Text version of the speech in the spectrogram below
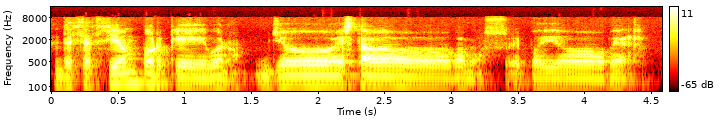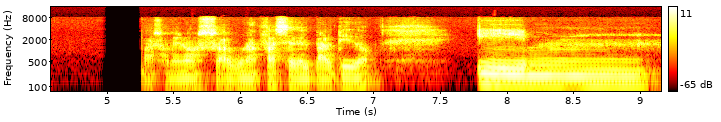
decepción porque, bueno, yo he estado, vamos, he podido ver más o menos alguna fase del partido y mm,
